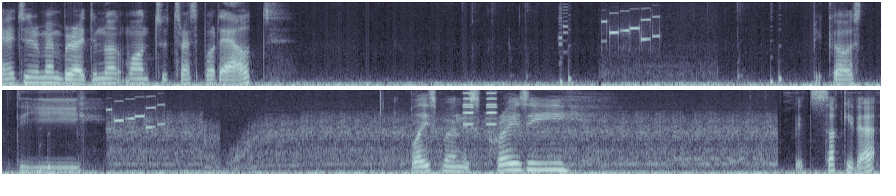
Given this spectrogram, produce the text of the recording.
Okay, I need to remember I do not want to transport out. Because the placement is crazy. Bit sucky that.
